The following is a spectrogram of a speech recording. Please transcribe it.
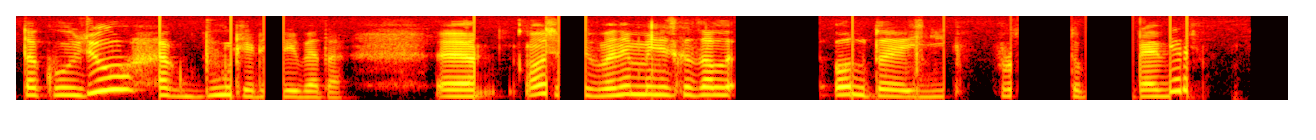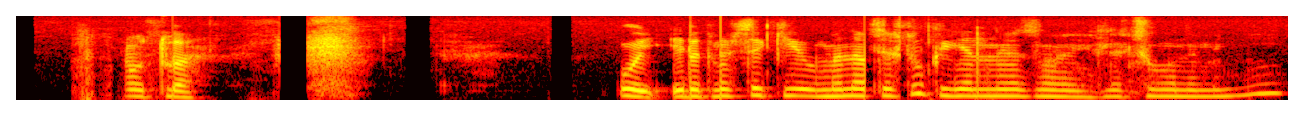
таку зю, як бункер, ребята. Е, ось вони мені сказали, отут її просто перевірити. Отут. Ой, ребята, ну всякі, у мене ці штуки, я не знаю, для чого вони мені.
